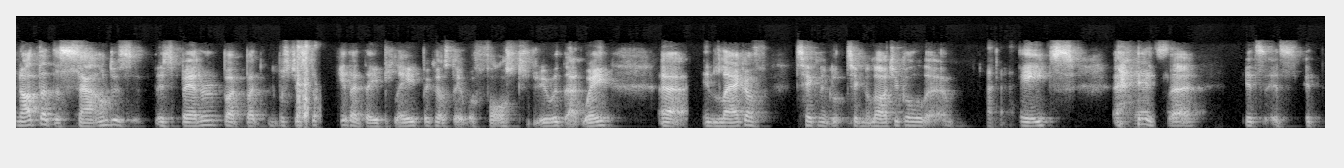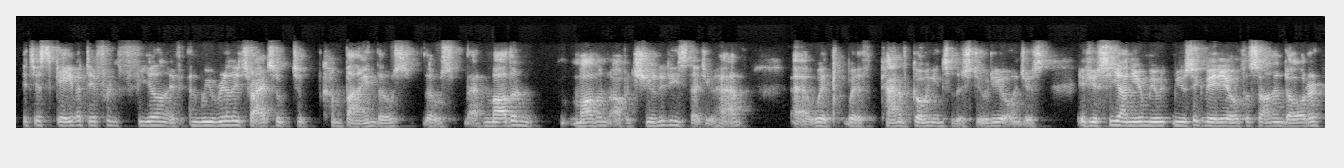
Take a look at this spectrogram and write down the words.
not that the sound is is better, but but it was just the way that they played because they were forced to do it that way, uh, in lack of technical technological um, aids. it's uh, it's it's it, it just gave a different feel, and, if, and we really tried to to combine those those that modern modern opportunities that you have uh, with with kind of going into the studio and just if you see our new mu- music video for son and daughter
